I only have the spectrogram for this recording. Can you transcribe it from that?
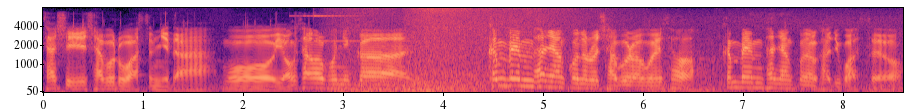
다시 잡으러 왔습니다. 뭐, 영상을 보니까 큰 뱀 사냥꾼으로 잡으라고 해서 큰 뱀 사냥꾼을 가지고 왔어요.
